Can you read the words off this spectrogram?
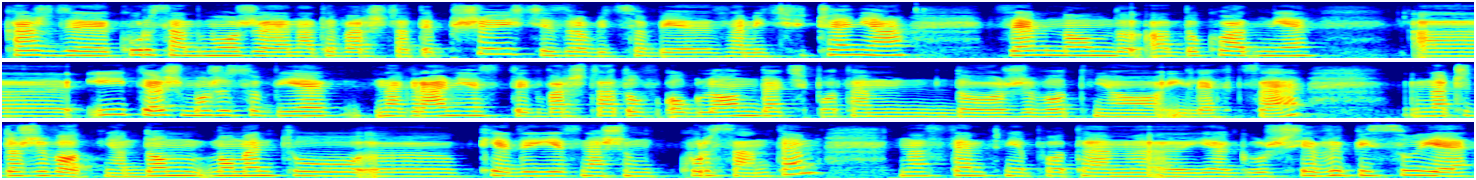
Każdy kursant może na te warsztaty przyjść, zrobić sobie z nami ćwiczenia, ze mną do, dokładnie. E, I też może sobie nagranie z tych warsztatów oglądać potem dożywotnio, ile chce. Znaczy dożywotnio, do momentu, e, kiedy jest naszym kursantem. Następnie potem, e, jak już się wypisuje,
